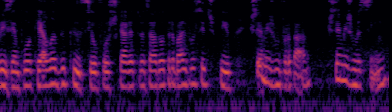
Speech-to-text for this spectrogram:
Por exemplo, aquela de que se eu for chegar atrasado ao trabalho vou ser despedido. Isto é mesmo verdade? Isto é mesmo assim?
